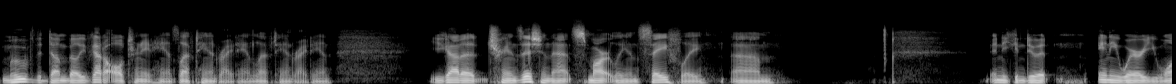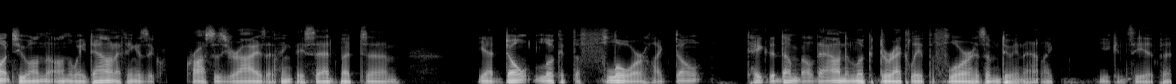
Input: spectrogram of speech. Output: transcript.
move the dumbbell. You've got to alternate hands, left hand, right hand, left hand, right hand. You got to transition that smartly and safely. Um, and you can do it anywhere you want to on the on the way down. I think as it crosses your eyes, I think they said. But um, yeah, don't look at the floor. Like don't take the dumbbell down and look directly at the floor as I'm doing that. Like you can see it, but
